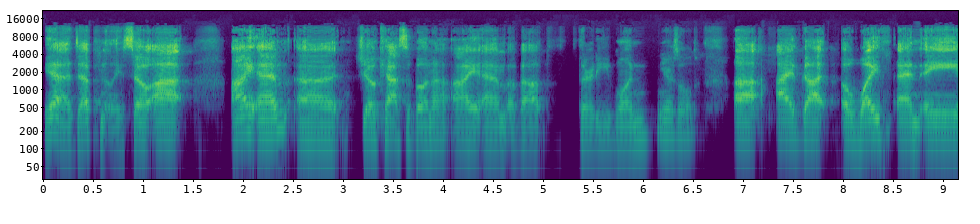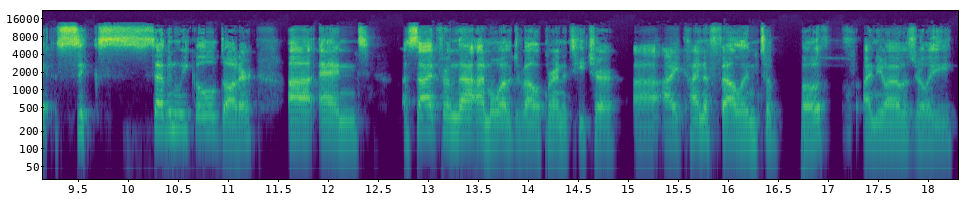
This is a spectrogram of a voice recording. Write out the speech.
Yeah, definitely. So, uh, I am uh, Joe Casabona. I am about 31 years old. Uh, I've got a wife and a six, seven week old daughter. Uh, and aside from that, I'm a web developer and a teacher. Uh, I kind of fell into both. I knew I was really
